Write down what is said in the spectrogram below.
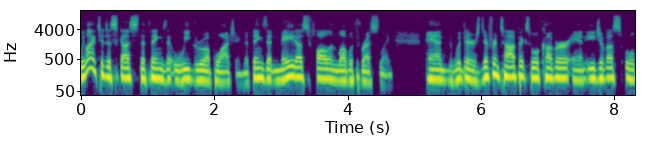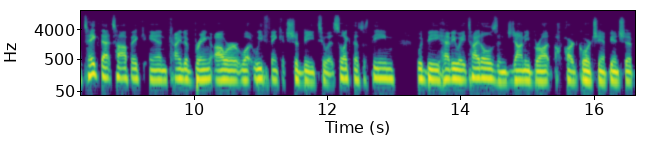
we like to discuss the things that we grew up watching, the things that made us fall in love with wrestling. And with, there's different topics we'll cover, and each of us will take that topic and kind of bring our what we think it should be to it. So, like, there's a theme would be heavyweight titles, and Johnny brought hardcore championship.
